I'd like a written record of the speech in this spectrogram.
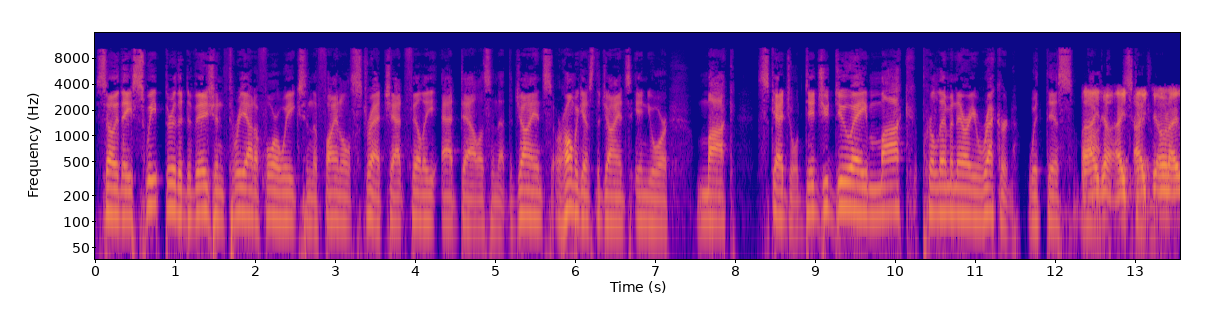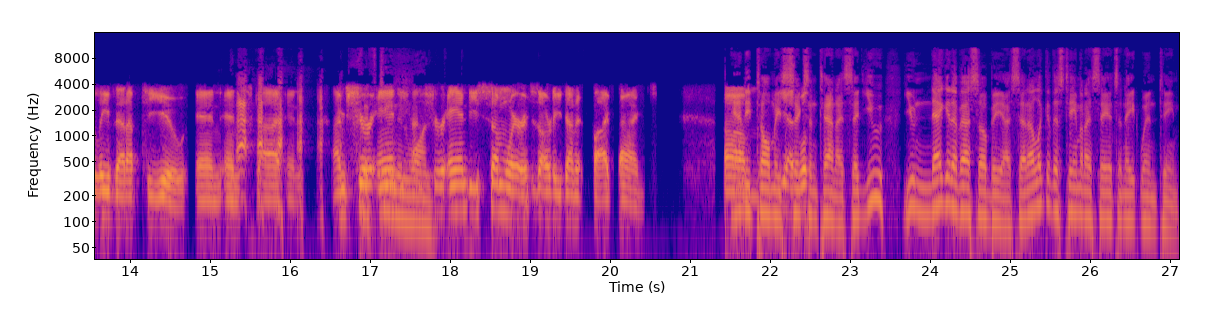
So they sweep through the division three out of four weeks in the final stretch at Philly, at Dallas, and at the Giants, or home against the Giants in your mock schedule. Did you do a mock preliminary record with this? I don't. I, I don't. I leave that up to you and and Scott and I'm sure Andy. and. I'm sure Andy somewhere has already done it five times. Andy Um, told me yeah, six well, and ten. I said, "You, you negative sob." I said, "I look at this team and I say it's an eight-win team.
